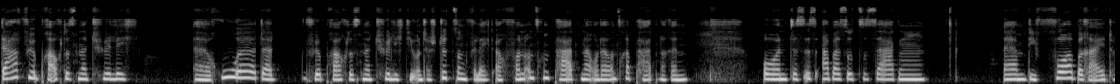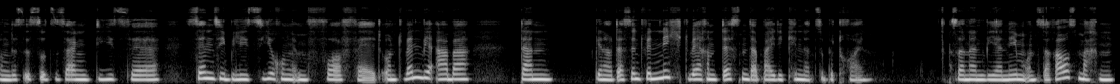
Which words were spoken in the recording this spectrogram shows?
Dafür braucht es natürlich äh, Ruhe, dafür braucht es natürlich die Unterstützung vielleicht auch von unserem Partner oder unserer Partnerin. Und das ist aber sozusagen ähm, die Vorbereitung, das ist sozusagen diese Sensibilisierung im Vorfeld. Und wenn wir aber dann, genau, da sind wir nicht währenddessen dabei, die Kinder zu betreuen, sondern wir nehmen uns da raus, machen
